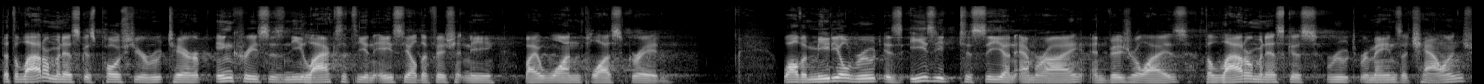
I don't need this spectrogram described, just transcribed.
that the lateral meniscus posterior root tear increases knee laxity in the ACL deficient knee by one plus grade. While the medial root is easy to see on MRI and visualize, the lateral meniscus root remains a challenge.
